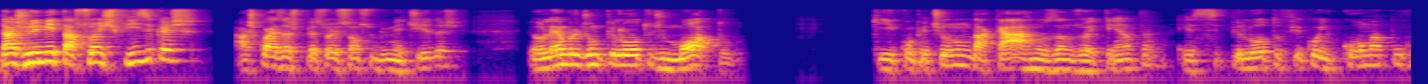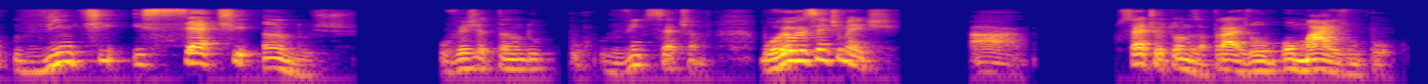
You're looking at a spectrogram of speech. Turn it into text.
das limitações físicas às quais as pessoas são submetidas. Eu lembro de um piloto de moto que competiu num Dakar nos anos 80. Esse piloto ficou em coma por 27 anos. O vegetando por 27 anos. Morreu recentemente, há 7, 8 anos atrás, ou, ou mais um pouco.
